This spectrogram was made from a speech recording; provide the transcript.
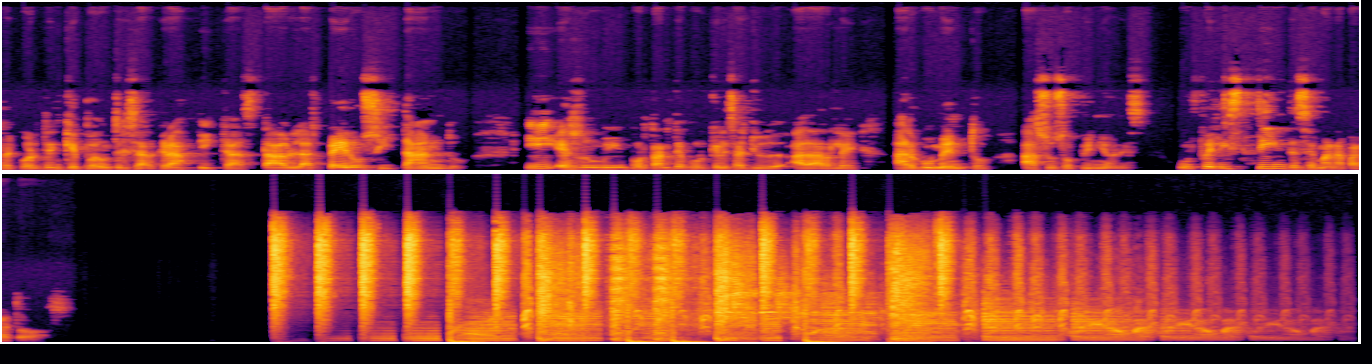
Recuerden que pueden utilizar gráficas, tablas, pero citando. Y eso es muy importante porque les ayuda a darle argumento a sus opiniones. Un feliz fin de semana para todos más.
